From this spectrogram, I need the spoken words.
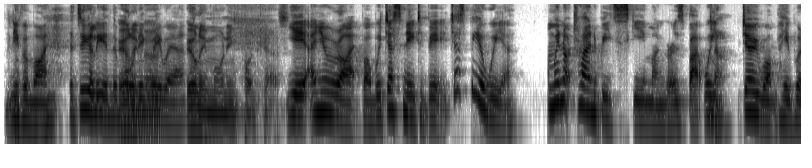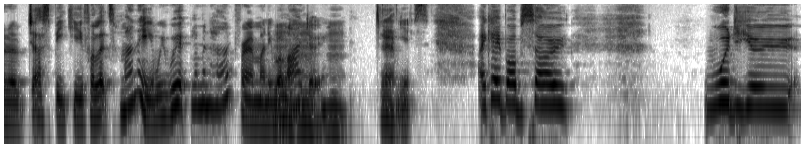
Never mind. It's early in the Early, morning mo- where we are. early morning podcast. Yeah, and you're right, Bob. We just need to be just be aware. And we're not trying to be scaremongers, but we No. do want people to just be careful. It's money. and We work blooming hard for our money. Well, I do. Mm, yeah. Yes. Okay, Bob. So, would you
